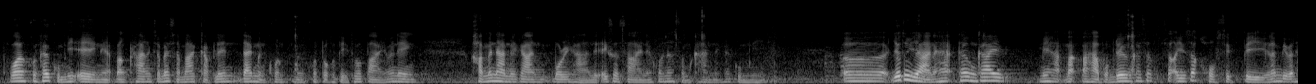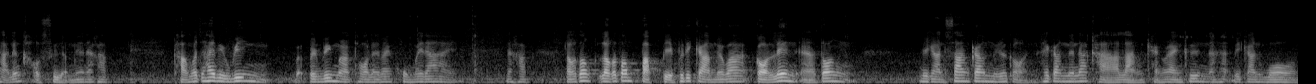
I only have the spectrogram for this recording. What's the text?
เพราะว่าคนไข้กลุ่มนี้เองเนี่ยบางครั้งจะไม่สามารถกลับเล่นได้เหมือนคนเหมือนคนปกติทั่วไปนั่นเองคำแนะนำในการบริหารหรือเอ็กซ์ไซส์เนี่ยค่อนข้างสำคัญในกลุ่มนี้เอ่อยกตัวอย่างนะฮะถ้าคนไข้มีหามาหาผมด้วยคนไข้สักสักอายุสัก 60 ปี แล้วมีปัญหาเรื่องเข่าเสื่อมเนี่ยนะครับถามว่าจะให้ไปวิ่งแบบเป็นวิ่งมาราธอนอะไรไหมคงไม่ได้นะครับ เราก็ต้องเราก็ต้องปรับเปลี่ยนพฤติกรรมเลยว่าก่อนเล่นต้องมีการสร้างกล้ามเนื้อก่อน ให้กล้ามเนื้อหน้าขาหลังแข็งแรงขึ้นนะฮะมีการวอร์ม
